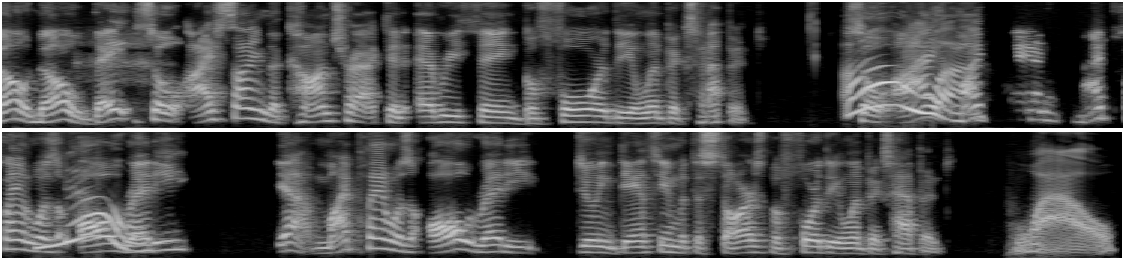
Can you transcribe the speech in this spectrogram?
No, no. They so I signed the contract and everything before the Olympics happened. So Oh. I my plan my plan was No. already yeah, my plan was already doing Dancing with the Stars before the Olympics happened. Wow.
